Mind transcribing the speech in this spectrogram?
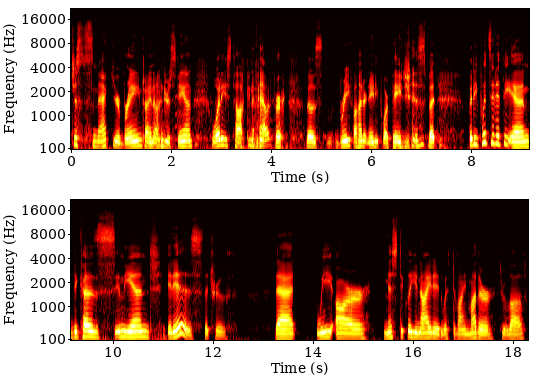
just smack your brain trying to understand what he's talking about for those brief 184 pages. But but he puts it at the end because in the end it is the truth that we are mystically united with Divine Mother through love.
